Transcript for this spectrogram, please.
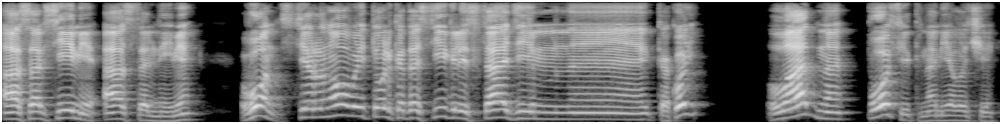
А со всеми остальными? Вон, с Терновой только достигли стадии... Э, какой? Ладно, пофиг на мелочи.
